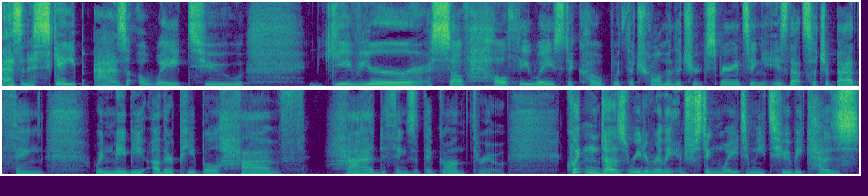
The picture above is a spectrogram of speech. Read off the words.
as an escape, as a way to give yourself healthy ways to cope with the trauma that you're experiencing? Is that such a bad thing when maybe other people have had things that they've gone through? Quentin does read a really interesting way to me too, because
